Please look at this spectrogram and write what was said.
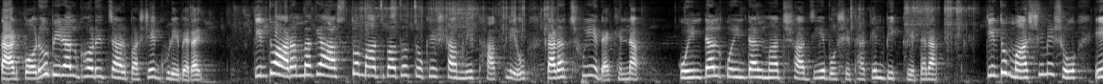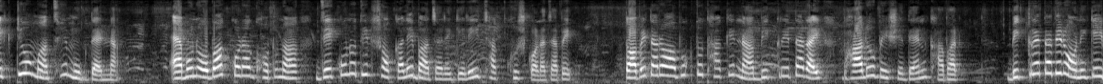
তারপরেও বিড়াল ঘরের চারপাশে ঘুরে বেড়ায়। কিন্তু আরামবাগে আস্ত মাছ বাজার চোখের সামনে থাকলেও তারা ছুঁয়ে দেখেন না। কুইন্টাল কুইন্টাল মাছ সাজিয়ে বসে থাকেন বিক্রেতারা। কিন্তু মাসিমেশো একটিও মাছে মুখ দেন না। এমন অবাক করা ঘটনা যে কোনো দিন সকালে বাজারে গেলেই চাক্ষুষ করা যাবে। তবে তারা অভুক্ত থাকেন না, বিক্রেতারাই ভালোবেসে দেন খাবার। বিক্রেতাদের অনেকেই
